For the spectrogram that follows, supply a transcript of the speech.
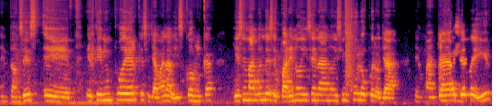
Entonces, eh, él tiene un poder que se llama la vis cómica, y ese man donde se pare no dice nada, no dice un culo, pero ya el man ya hace reír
